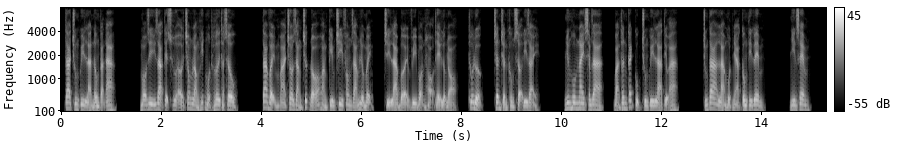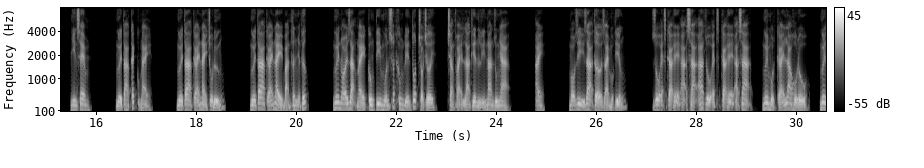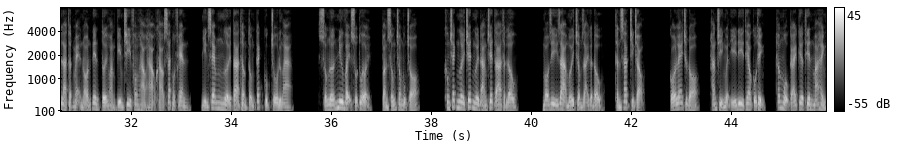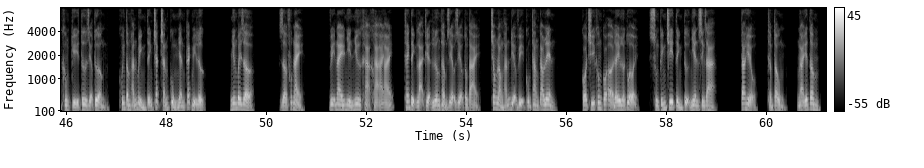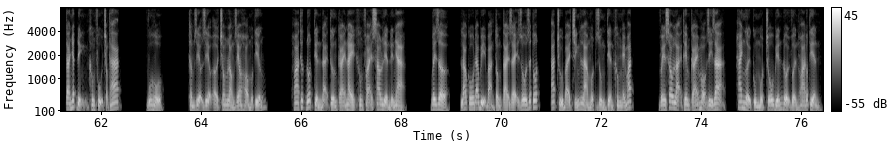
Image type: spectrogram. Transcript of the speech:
Ta trung quy là nông cạn a. Mọi gì dạ tệ xu ở trong lòng hít một hơi thật sâu. Ta vậy mà cho rằng trước đó hoàng kim chi phong dám liều mệnh, chỉ là bởi vì bọn họ thể lượng nhỏ, thua được, chân trần không sợ đi dày nhưng hôm nay xem ra, bản thân cách cục trung quy là tiểu a. Chúng ta là một nhà công ty game. Nhìn xem nhìn xem. Người ta cách cục này. Người ta cái này chỗ đứng. Người ta cái này bản thân nhận thức. Ngươi nói dạng này công ty muốn xuất không đến tốt trò chơi, chẳng phải là thiên lý nan dung nha. Ai? Mọi gì ra thở dài một tiếng. Dô sk hệ ạ xạ á dô sk hệ ạ xạ, ngươi một cái lao hồ đồ, ngươi là thật mẹ nón nên tới hoàng kim chi phong hảo hảo khảo sát một phen, nhìn xem người ta thẩm tổng cách cục trô đứng a. Sống lớn như vậy số tuổi, toàn sống trong bụng chó. Không trách ngươi chết ngươi đáng chết ta thật lâu. Mọi gì ra mới chậm rãi gật đầu, thần sắc trinh trọng. Có lẽ trước đó hắn chỉ nguyện ý đi theo cố thịnh, hâm mộ cái kia thiên mã hành không kỳ tư diệu tưởng, khuyên tâm hắn bình tĩnh chắc chắn cùng nhân cách bị lực. Nhưng bây giờ giờ phút này, vị này nhìn như khả khả ái ái, thanh tịnh lại thiện lương thẩm diệu diệu tổng tài, trong lòng hắn địa vị cũng thăng cao lên. Có chí không có ở đây lớn tuổi, sùng kính chi tình tự nhiên sinh ra. Ta hiểu, thẩm tổng, ngài yên tâm, ta nhất định không phụ trọng thác. Vu hồ, thẩm diệu diệu ở trong lòng gieo hò một tiếng. Hoa thức đốt tiền đại tướng cái này không phải sao liền đến nhà. Bây giờ, lão cố đã bị bản tổng tài dạy dỗ rất tốt, át chủ bài chính là một dùng tiền không nháy mắt về sau lại thêm cái mọ dị dạ hai người cùng một chỗ biến đổi vườn hoa đốt tiền.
